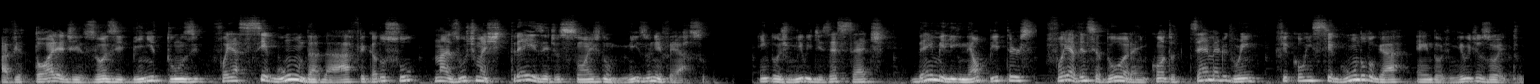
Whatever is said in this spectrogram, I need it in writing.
A vitória de Zozibini Tunzi foi a segunda da África do Sul nas últimas três edições do Miss Universo. Em 2017, Demi Lee Nell Peters foi a vencedora, enquanto Tamara Green ficou em segundo lugar em 2018.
